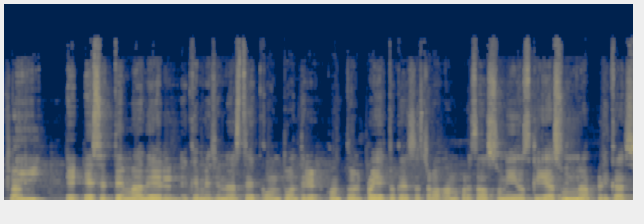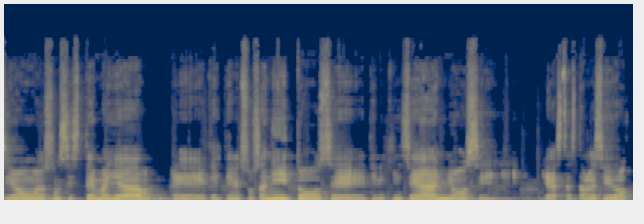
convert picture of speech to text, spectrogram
Claro. Y e, ese tema del que mencionaste con tu, anterior, con tu, el proyecto que estás trabajando para Estados Unidos, que ya es una aplicación o es un sistema ya eh, que tiene sus añitos, eh, tiene 15 años y ya está establecido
